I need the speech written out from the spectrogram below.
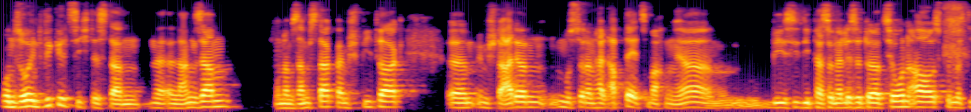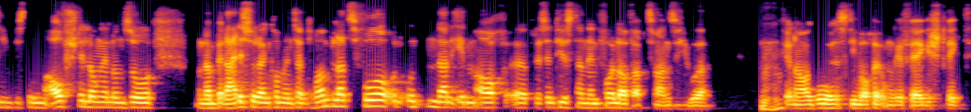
Und so entwickelt sich das dann äh, langsam. Und am Samstag beim Spieltag ähm, im Stadion musst du dann halt Updates machen. Ja? Wie sieht die personelle Situation aus? Kümmerst dich ein bisschen um Aufstellungen und so. Und dann bereitest du deinen Kommentatorenplatz vor und unten dann eben auch äh, präsentierst dann den Vorlauf ab 20 Uhr. Mhm. Genau so ist die Woche ungefähr gestrickt.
